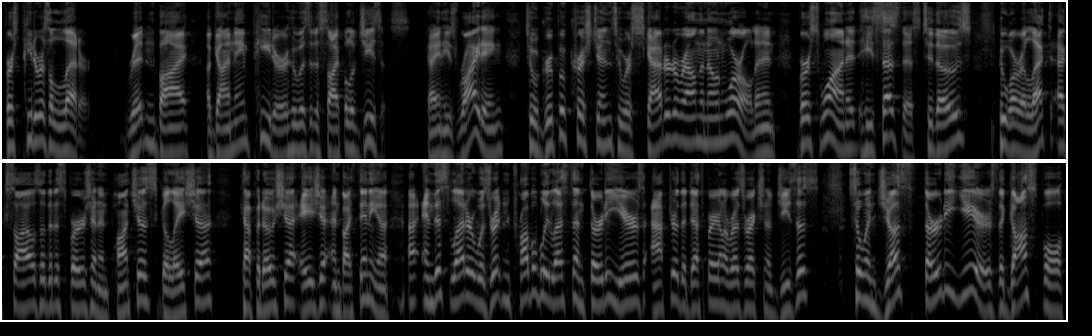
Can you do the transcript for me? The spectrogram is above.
First Peter is a letter written by a guy named Peter who was a disciple of Jesus. Okay, and he's writing to a group of Christians who are scattered around the known world. And in verse 1, it, he says this to those who are elect exiles of the dispersion in Pontus, Galatia, Cappadocia, Asia, and Bithynia. Uh, and this letter was written probably less than 30 years after the death, burial, and resurrection of Jesus. So in just 30 years, the gospel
